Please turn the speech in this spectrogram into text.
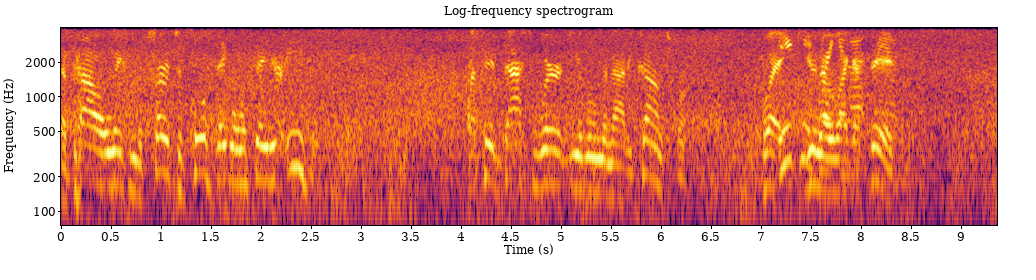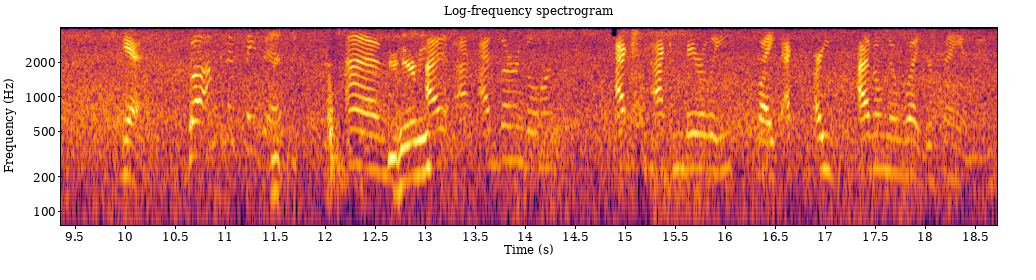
and power away from the church, of course they're going to say you're evil. I said that's where the Illuminati comes from. But, You you know, breaking like I up, said, man. Yeah. Well, I'm going to say this. Um, You hear me? I, I, I learned a long. I, I can barely like. I, are you? I don't know what you're saying, man.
